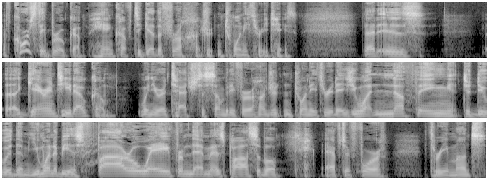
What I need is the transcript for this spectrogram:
Of course they broke up, handcuffed together for 123 days. That is a guaranteed outcome when you're attached to somebody for 123 days. You want nothing to do with them. You want to be as far away from them as possible after four, three months.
